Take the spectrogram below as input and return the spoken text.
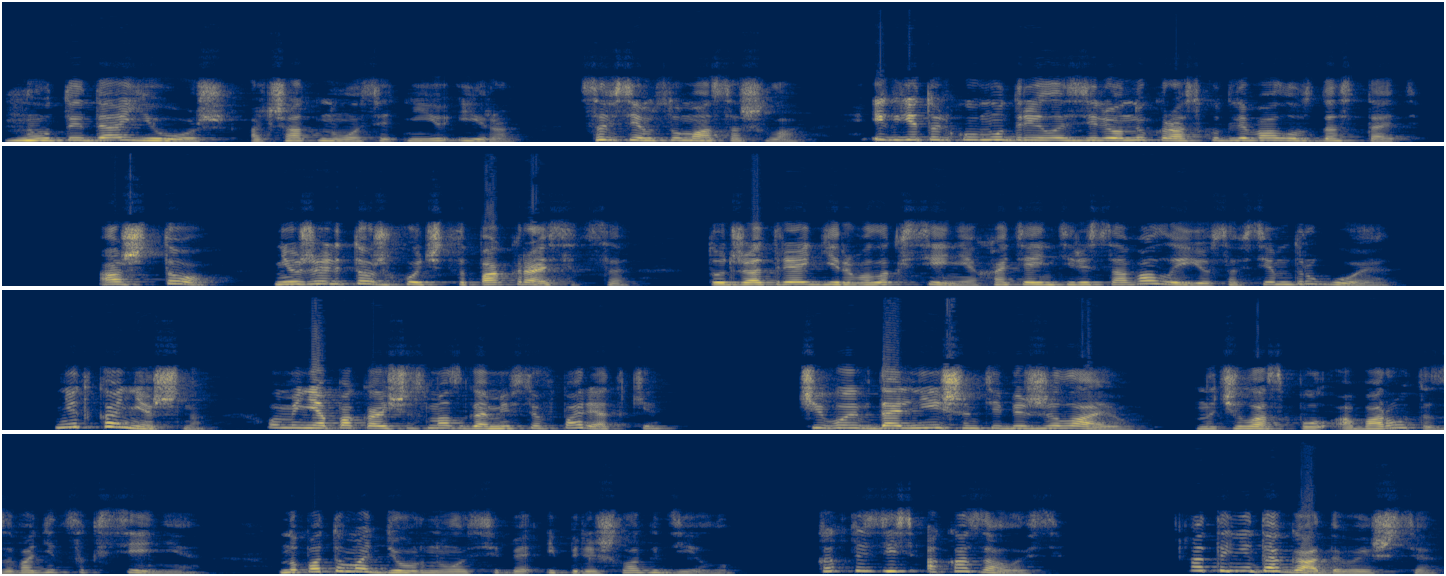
«Ну ты даешь!» – отшатнулась от нее Ира. «Совсем с ума сошла! И где только умудрилась зеленую краску для волос достать!» «А что? Неужели тоже хочется покраситься?» Тут же отреагировала Ксения, хотя интересовало ее совсем другое. «Нет, конечно. У меня пока еще с мозгами все в порядке». «Чего и в дальнейшем тебе желаю», – начала с полоборота заводиться Ксения, но потом отдернула себя и перешла к делу. «Как ты здесь оказалась?» «А ты не догадываешься».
